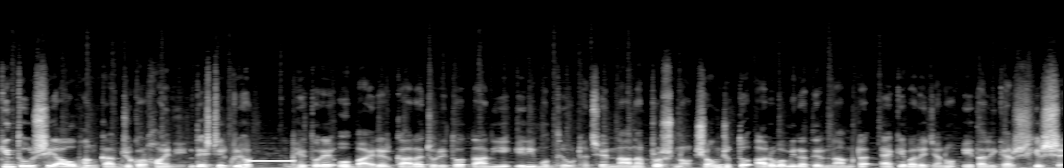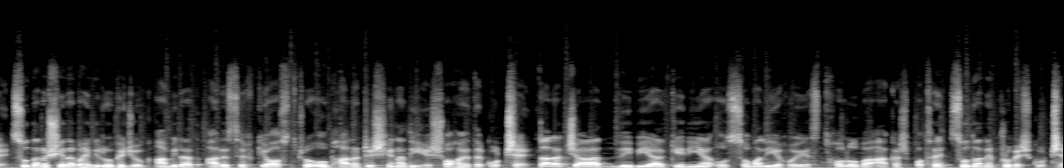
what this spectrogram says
কিন্তু সে আহ্বান কার্যকর হয়নি। দেশটির গৃহ ভেতরে ও বাইরের কারা জড়িত তা নিয়ে এরই মধ্যে উঠেছে নানা প্রশ্ন। সংযুক্ত আরব আমিরাতের নামটা একেবারে যেন এ তালিকার শীর্ষে। সুদানের সেনাবাহিনীর অভিযোগ, আমিরাত আরএসএফ কে অস্ত্র ও ভাড়াটে সেনা দিয়ে সহায়তা করছে। তারা চাঁদ, লিবিয়া, কেনিয়া ও সোমালিয়া হয়ে স্থল বা আকাশপথে সুদানে প্রবেশ করছে।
